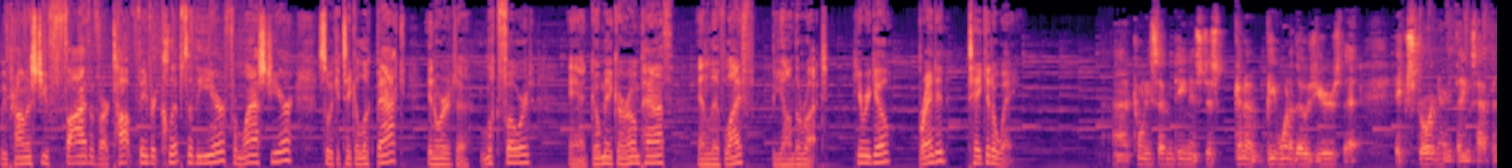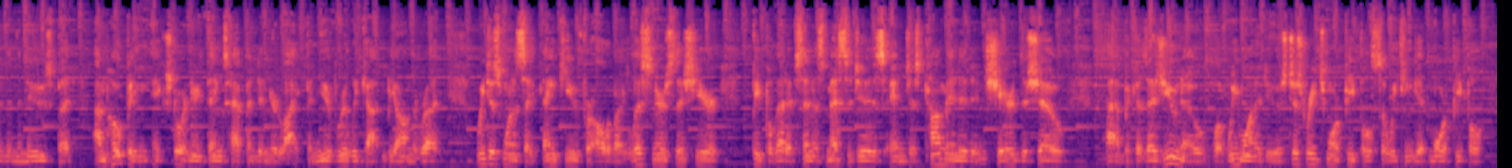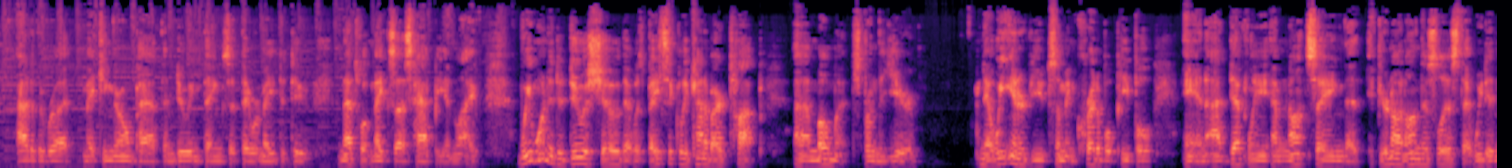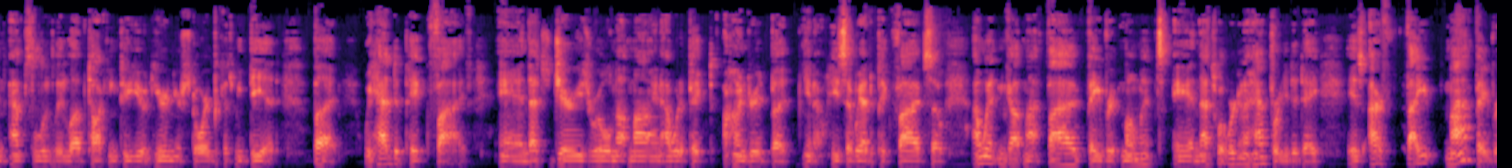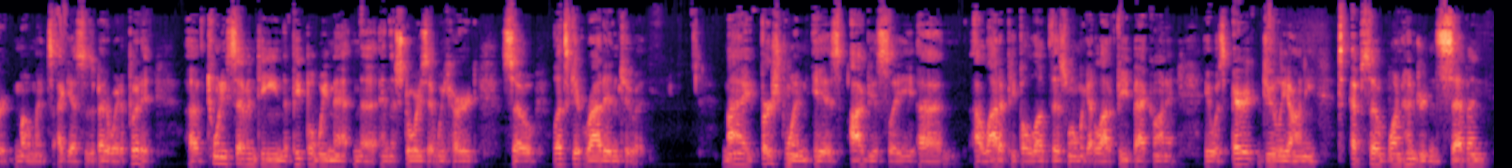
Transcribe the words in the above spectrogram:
we promised you five of our top favorite clips of the year from last year so we could take a look back in order to look forward and go make our own path and live life beyond the rut. Here we go. Brandon, take it away. Uh, 2017 is just going to be one of those years that extraordinary things happened in the news, but I'm hoping extraordinary things happened in your life and you've really gotten beyond the rut. We just want to say thank you for all of our listeners this year people that have sent us messages and just commented and shared the show. Uh, because as you know, what we want to do is just reach more people so we can get more people out of the rut, making their own path and doing things that they were made to do. And that's what makes us happy in life. We wanted to do a show that was basically kind of our top uh, moments from the year. Now, we interviewed some incredible people and I definitely am not saying that if you're not on this list that we didn't absolutely love talking to you and hearing your story because we did. But we had to pick five. And that's Jerry's rule, not mine. I would have picked a hundred, but you know, he said we had to pick five. So I went and got my five favorite moments. And that's what we're going to have for you today is our fi- my favorite moments, I guess is a better way to put it of 2017, the people we met and the, and the stories that we heard. So let's get right into it. My first one is obviously, uh, a lot of people love this one. We got a lot of feedback on it. It was Eric Giuliani. It's episode 107.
